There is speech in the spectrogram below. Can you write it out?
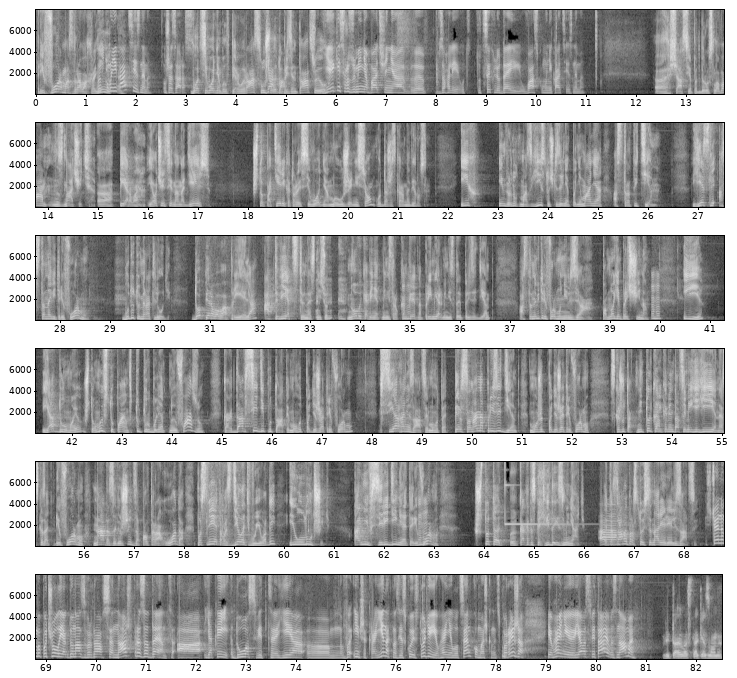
Реформа здравоохранения... Вы в коммуникации с ними? уже зараз? Вот сегодня был в первый раз, слушал Як эту вам? презентацию. Є якесь розуміння, бачення е, взагалі от, от цих людей, у вас комунікації з ними? Сейчас я подберу слова. Значит, э, первое. Я очень сильно надеюсь, что потери, которые сегодня мы уже несем, вот даже с коронавирусом, их им вернут мозги с точки зрения понимания остроты темы. Если остановить реформу, будут умирать люди. До 1 апреля ответственность несет новый кабинет министров, конкретно премьер-министр и президент. Остановить реформу нельзя по многим причинам. И я думаю, что мы вступаем в ту турбулентную фазу, когда все депутаты могут поддержать реформу, все организации могут... Персонально президент может поддержать реформу, скажу так, не только рекомендациями гигиены, а сказать, реформу надо завершить за полтора года, после этого сделать выводы и улучшить. А не в середине этой реформы что-то, э, как это сказать, видоизменять. Это самый простой сценарий реализации. Щойно ми почули, як до нас звернався наш президент. А який досвід є е, в інших країнах на зв'язку із студією Євгеній Луценко, мешканець Парижа. Євгенію, я вас вітаю. Ви з нами? Вітаю вас, так я з вами.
